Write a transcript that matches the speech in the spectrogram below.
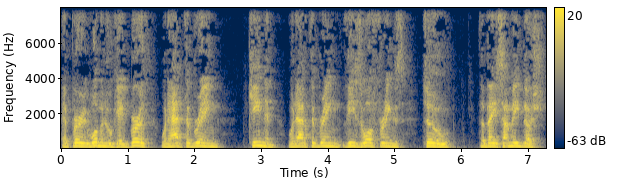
a peri woman who gave birth would have to bring Kinim, would have to bring these offerings to the Beis Hamikdash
